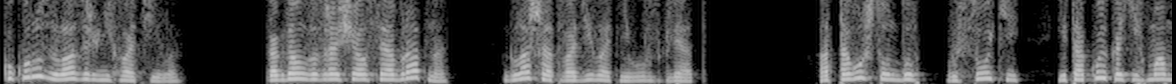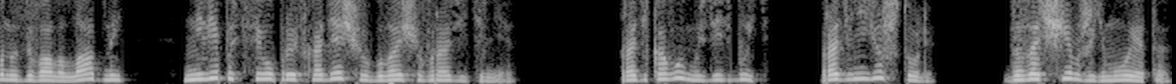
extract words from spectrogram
Кукурузы Лазарю не хватило. Когда он возвращался обратно, Глаша отводила от него взгляд. От того, что он был высокий и такой, каких мама называла ладный, нелепость всего происходящего была еще выразительнее. Ради кого ему здесь быть? Ради нее, что ли? Да зачем же ему это?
